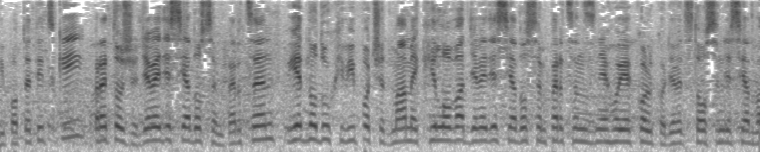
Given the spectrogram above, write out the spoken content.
Hypoteticky, pretože 98%, jednoduchý výpočet máme kW, 98% z neho je koľko? 980 W.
